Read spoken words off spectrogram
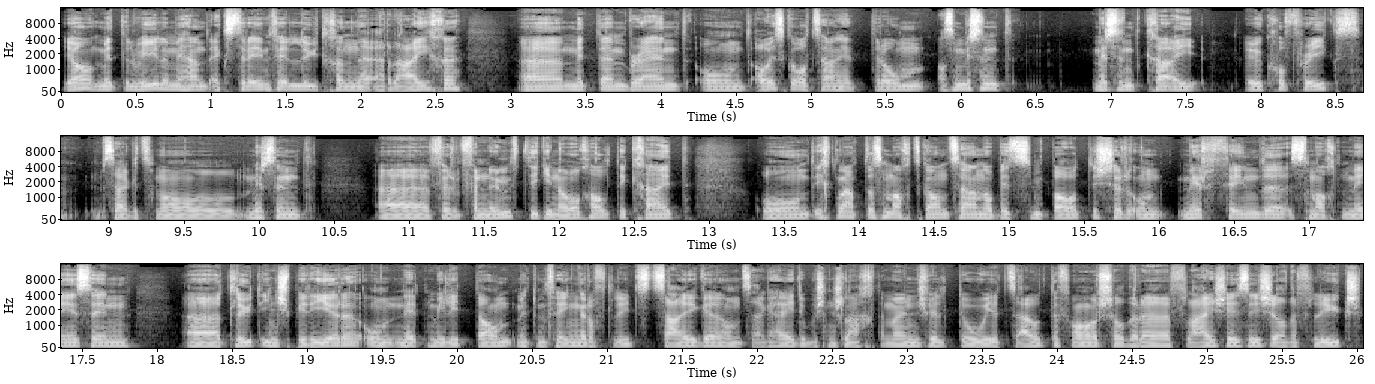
ja, mittlerweile, wir haben extrem viele Leute können erreichen äh, mit dem Brand und uns geht es auch nicht darum, also wir sind, wir sind keine Öko-Freaks, sage jetzt mal, wir sind äh, für vernünftige Nachhaltigkeit und ich glaube, das macht das Ganze auch noch ein bisschen sympathischer und wir finden, es macht mehr Sinn, äh, die Leute inspirieren und nicht militant mit dem Finger auf die Leute zu zeigen und sagen, hey, du bist ein schlechter Mensch, weil du jetzt Auto fährst oder äh, Fleisch isst oder fliegst.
